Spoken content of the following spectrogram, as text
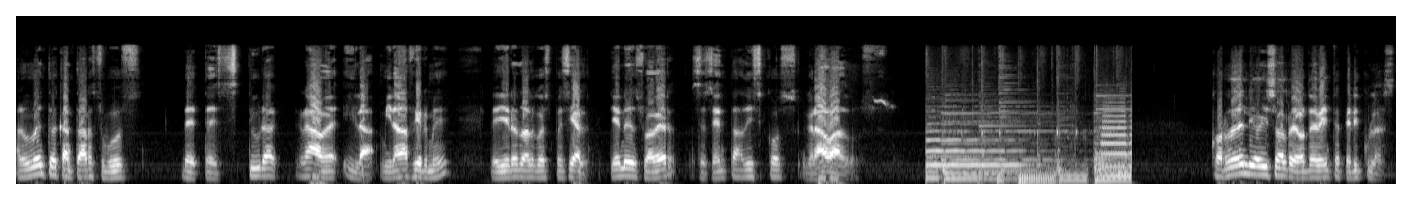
Al momento de cantar, su voz de textura grave y la mirada firme le dieron algo especial. Tiene en su haber 60 discos grabados. Cornelio hizo alrededor de 20 películas,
